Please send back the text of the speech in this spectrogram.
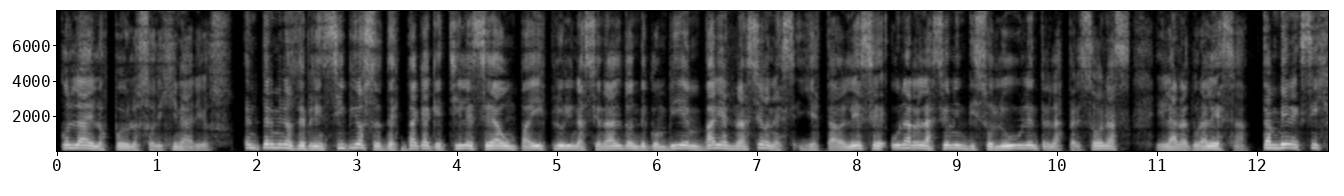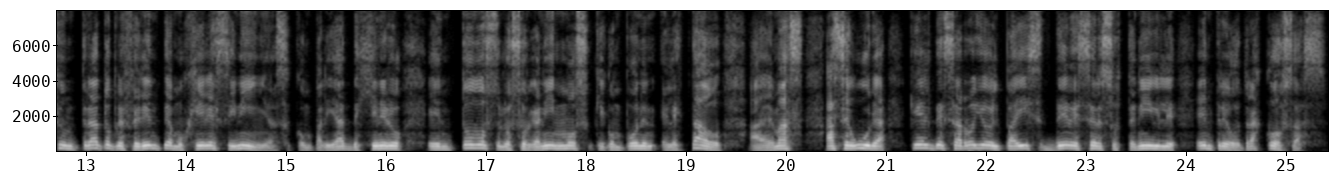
con la de los pueblos originarios. En términos de principios, destaca que Chile sea un país plurinacional donde conviven varias naciones y establece una relación indisoluble entre las personas y la naturaleza. También exige un trato preferente a mujeres y niñas, con paridad de género en todos los organismos que componen el Estado. Además, asegura que el desarrollo del país debe ser sostenible, entre otras cosas.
